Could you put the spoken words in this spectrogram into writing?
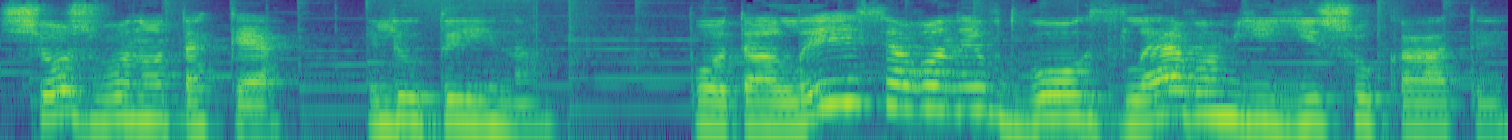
що ж воно таке людина. Подалися вони вдвох з левом її шукати.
